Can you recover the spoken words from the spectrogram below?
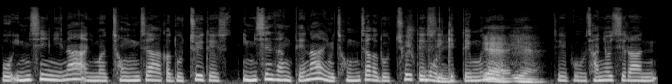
뭐 임신이나 아니면 정자가 노출될 수, 임신 상태나 아니면 정자가 노출될 수 충분히. 있기 때문에 예, 예. 이제 뭐 자녀 질환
